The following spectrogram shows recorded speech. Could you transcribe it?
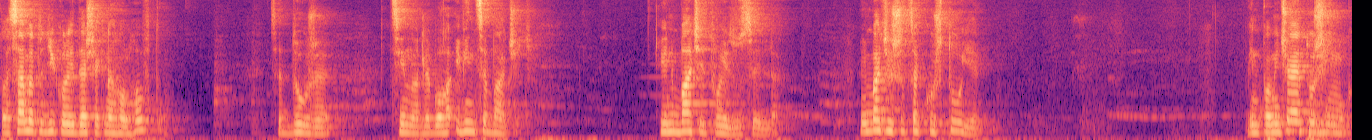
Але саме тоді, коли йдеш як на Голгофту, це дуже цінно для Бога, і Він це бачить. Він бачить твої зусилля. Він бачить, що це коштує. Він помічає ту жінку.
